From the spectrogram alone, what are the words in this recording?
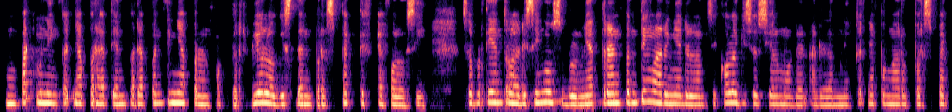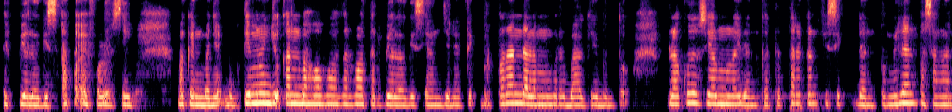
Empat, meningkatnya perhatian pada pentingnya peran faktor biologis dan perspektif evolusi. Seperti yang telah disinggung sebelumnya, tren penting larinya dalam psikologi sosial modern adalah meningkatnya pengaruh perspektif biologis atau evolusi. Makin banyak bukti menunjukkan bahwa faktor-faktor biologis yang genetik berperan dalam berbagai bentuk perilaku sosial mulai dan ketertarikan fisik dan pemilihan pasangan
